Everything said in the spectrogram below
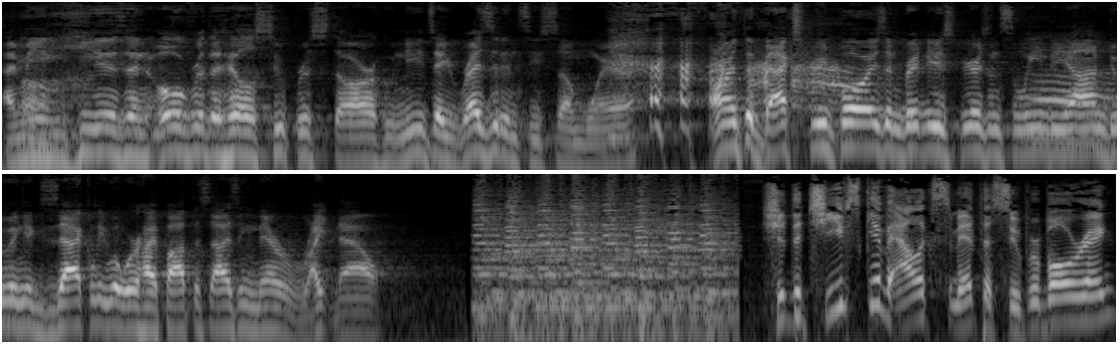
I mean, oh. he is an over the hill superstar who needs a residency somewhere. Aren't the Backstreet Boys and Britney Spears and Celine Dion doing exactly what we're hypothesizing there right now? Should the Chiefs give Alex Smith a Super Bowl ring?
